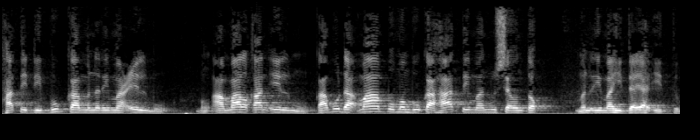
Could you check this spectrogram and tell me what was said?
hati dibuka menerima ilmu, mengamalkan ilmu. Kamu tidak mampu membuka hati manusia untuk menerima hidayah itu.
